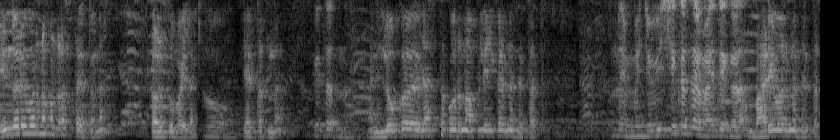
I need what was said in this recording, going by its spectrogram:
इंदोरीवरनं पण रस्ता येतो ना? कळसुबाईला? हो. येतात ना? येतात ना. आणि लोक जास्त करून आपल्या इकडनंच येतात. नाही म्हणजे विषय कसा आहे माहितीये का? भारीवरनंच येतात.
